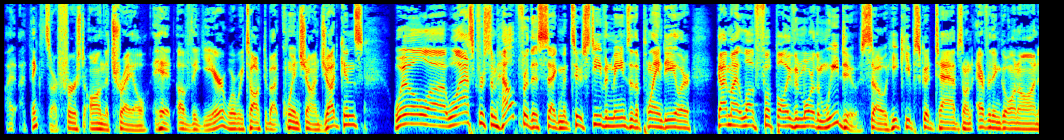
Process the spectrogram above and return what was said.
I, I think it's our first on the trail hit of the year, where we talked about Quinshon Judkins. We'll uh, we'll ask for some help for this segment too. Stephen Means of the Plain Dealer, guy might love football even more than we do, so he keeps good tabs on everything going on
